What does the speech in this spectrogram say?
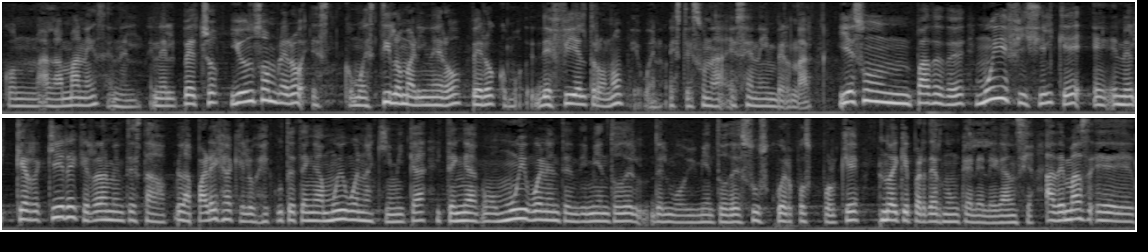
con alamanes en el, en el pecho y un sombrero es como estilo marinero, pero como de fieltro, ¿no? Que bueno, esta es una escena invernal. Y es un pas de muy difícil que, eh, en el que requiere que realmente esta, la pareja que lo ejecute tenga muy buena química y tenga como muy buen entendimiento del, del movimiento de sus cuerpos porque no hay que perder nunca la elegancia. Además, eh,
